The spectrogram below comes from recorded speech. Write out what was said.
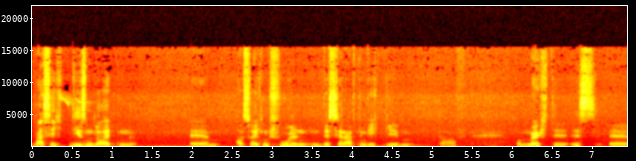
was ich diesen Leuten ähm, auf solchen Schulen ein bisschen auf den Weg geben darf und möchte, ist, äh,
